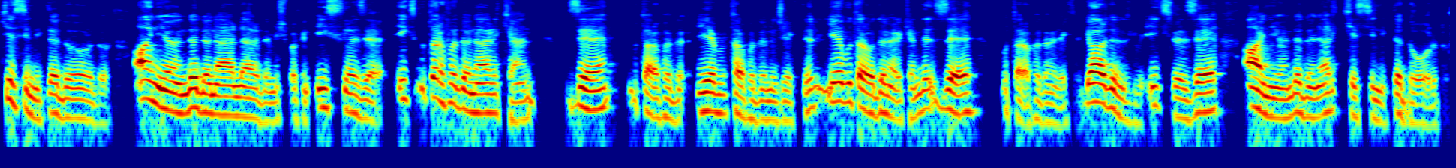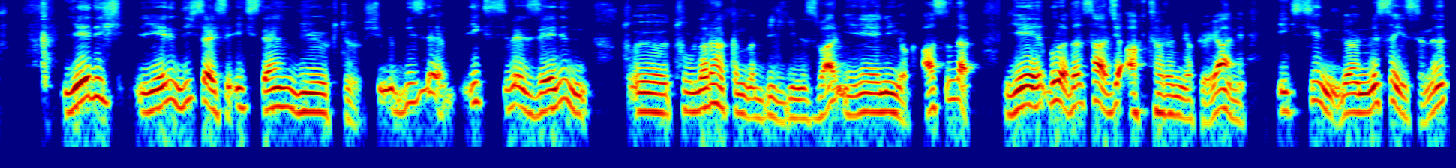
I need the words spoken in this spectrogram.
kesinlikle doğrudur? Aynı yönde dönerler demiş. Bakın X ve Z. X bu tarafa dönerken Z bu tarafa, Y bu tarafa dönecektir. Y bu tarafa dönerken de Z bu tarafa dönecektir. Gördüğünüz gibi X ve Z aynı yönde döner kesinlikle doğrudur. Y diş, Y'nin diş sayısı X'ten büyüktür. Şimdi bizde X ve Z'nin turları hakkında bilgimiz var. Y'nin yok. Aslında Y burada sadece aktarım yapıyor. Yani X'in dönme sayısını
